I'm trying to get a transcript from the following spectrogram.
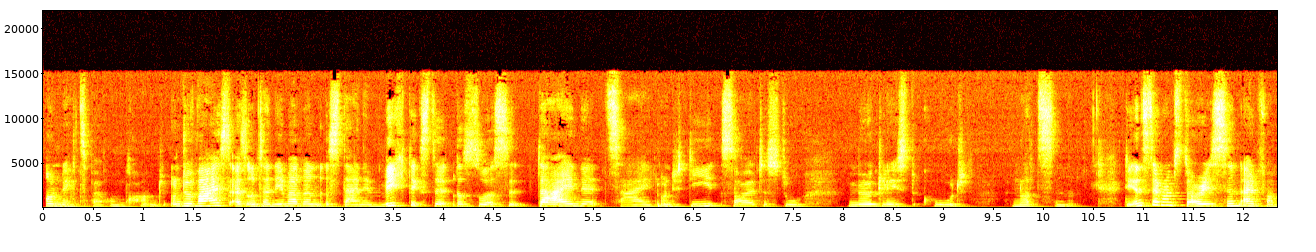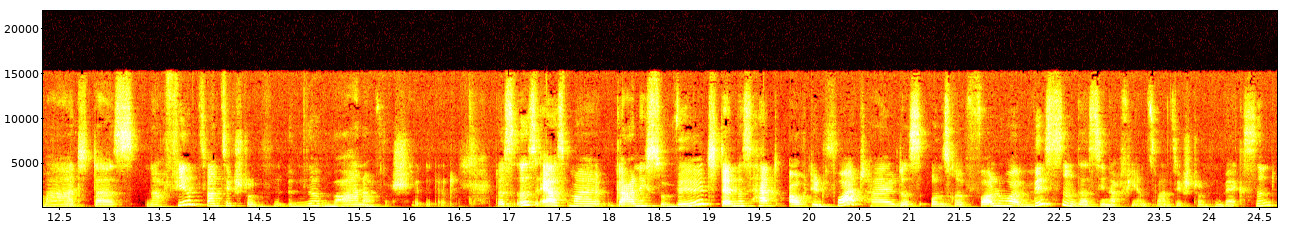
und nichts bei rumkommt. Und du weißt, als Unternehmerin ist deine wichtigste Ressource deine Zeit und die solltest du möglichst gut nutzen. Die Instagram Stories sind ein Format, das nach 24 Stunden im Nirvana verschwindet. Das ist erstmal gar nicht so wild, denn es hat auch den Vorteil, dass unsere Follower wissen, dass sie nach 24 Stunden weg sind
